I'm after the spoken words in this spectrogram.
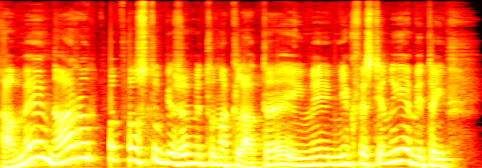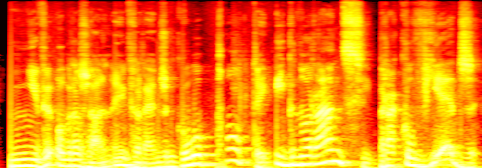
A my, naród, po prostu bierzemy to na klatę i my nie kwestionujemy tej niewyobrażalnej wręcz głupoty, ignorancji, braku wiedzy.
